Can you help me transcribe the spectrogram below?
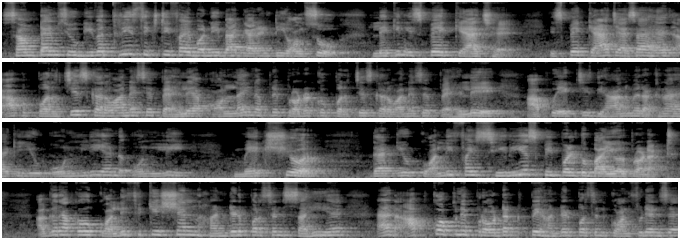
sometimes you give a 365 money back guarantee also, लेकिन इस पर कैच है। इस पर कैच ऐसा है, आप परचेस करवाने से पहले, आप ऑनलाइन अपने प्रोडक्ट को परचेस करवाने से पहले, आपको एक चीज़ ध्यान में रखना है कि you only and only make sure that you qualify serious people to buy your product अगर आपका वो क्वालिफिकेशन 100 परसेंट सही है एंड आपको अपने प्रोडक्ट पे 100 परसेंट कॉन्फिडेंस है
